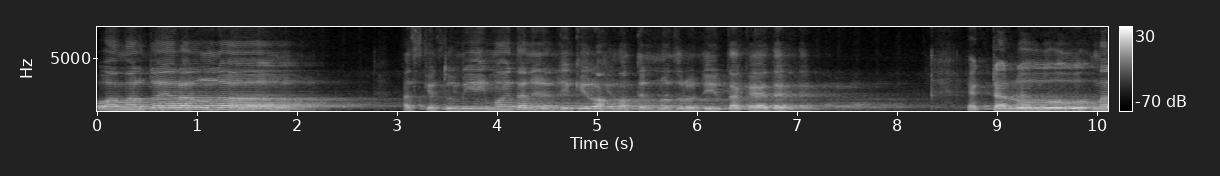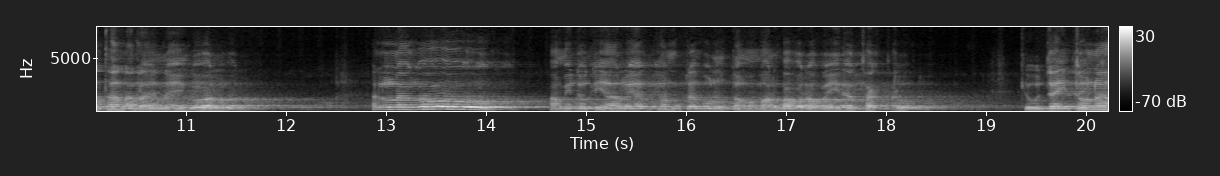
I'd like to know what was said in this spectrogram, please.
ও আমার দয়ার আল্লাহ, আজকে তুমি এই ময়দানের দিকে রহমতের নজর দিয়ে তাকায় দেখ। একটা লোক মাথা নাড়ায় নাই গো আল্লাহ গো, আমি যদি আরও এক ঘণ্টা বলতাম, আমার বাবারা বাইরা থাকতো। কেউ যাইতো না।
